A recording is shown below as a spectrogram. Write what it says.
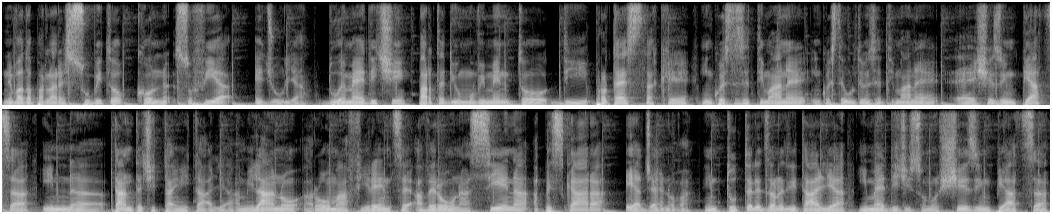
Ne vado a parlare subito con Sofia e Giulia, due medici, parte di un movimento di protesta che in queste settimane, in queste ultime settimane, è sceso in piazza in uh, tante città in Italia, a Milano, a Roma, a Firenze, a Verona, a Siena, a Pescara e a Genova. In tutte le zone d'Italia i medici sono scesi in piazza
